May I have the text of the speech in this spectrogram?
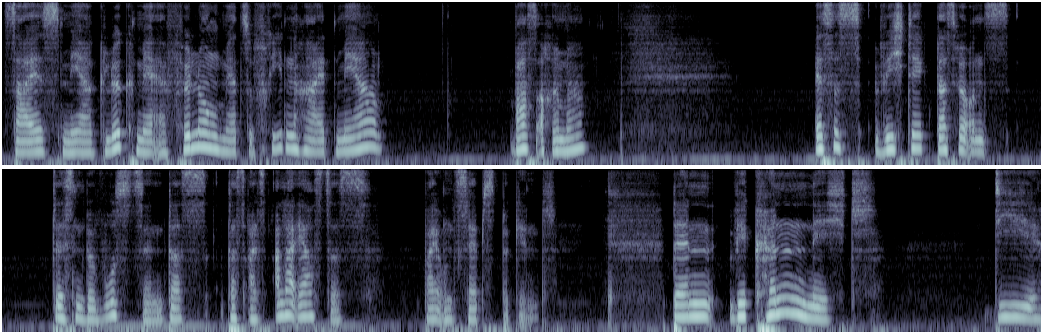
sei es mehr Glück, mehr Erfüllung, mehr Zufriedenheit, mehr was auch immer, ist es wichtig, dass wir uns dessen bewusst sind, dass das als allererstes bei uns selbst beginnt. Denn wir können nicht die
